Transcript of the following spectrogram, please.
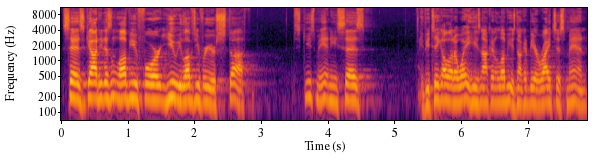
says, God, he doesn't love you for you, he loves you for your stuff excuse me, and he says, if you take all that away, he's not going to love you. He's not going to be a righteous man.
